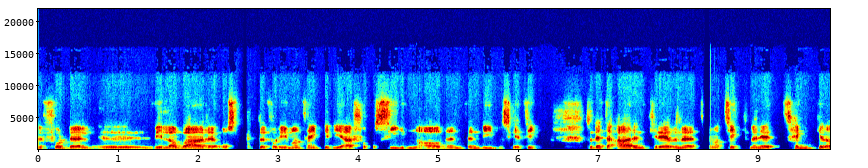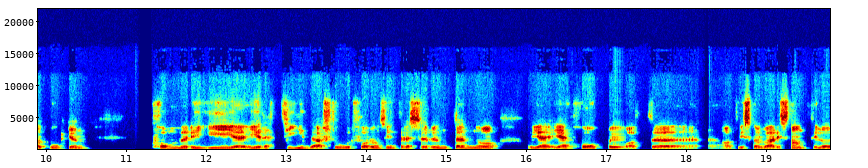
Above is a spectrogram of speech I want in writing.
med fordel uh, vil la være å støtte fordi man tenker de er så på siden av den, den bibelske etikk. Så dette er en krevende tematikk, men jeg tenker at boken kommer i, i, i rett tid. Det er stor forhåndsinteresse rundt den. og jeg, jeg håper jo at, uh, at, vi skal være i stand til å,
